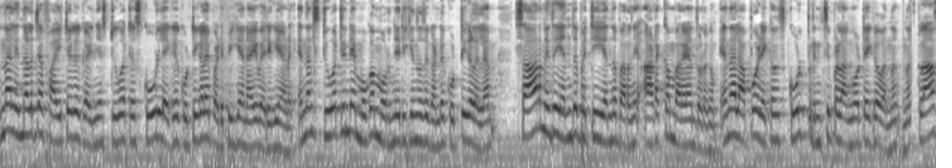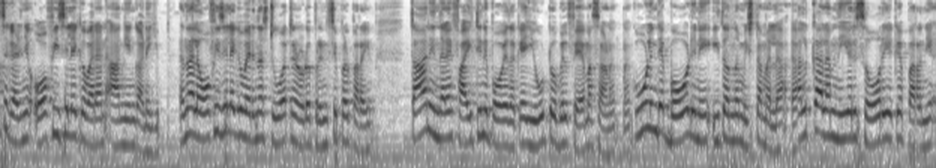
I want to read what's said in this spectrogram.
എന്നാൽ ഇന്നലത്തെ ഫൈറ്റൊക്കെ കഴിഞ്ഞ് സ്റ്റുവർട്ട് സ്കൂളിലേക്ക് കുട്ടികളെ പഠിപ്പിക്കാനായി വരികയാണ്. എന്നാൽ സ്റ്റുവർട്ടിന്റെ മുഖം മുറിഞ്ഞിരിക്കുന്നത് കണ്ട് കുട്ടികളെല്ലാം സാറിന് ഇത് എന്ത് പറ്റി? എന്ന് പറഞ്ഞ് അടക്കം പറയാൻ തുടങ്ങും. എന്നാൽ അപ്പോഴേക്കും സ്കൂൾ പ്രിൻസിപ്പൾ അങ്ങോട്ടേക്ക് വന്ന് ക്ലാസ് കഴിഞ്ഞ് ഓഫീസിലേക്ക് വരാൻ ആംഗ്യം കാണിക്കും. എന്നാൽ ഓഫീസിലേക്ക് വരുന്ന സ്റ്റുവർട്ടിനോട് പ്രിൻസിപ്പൾ പറയും താൻ ഇന്നലെ ഫൈറ്റിന് പോയതൊക്കെ യൂട്യൂബിൽ ഫേമസ് ആണ്. സ്കൂളിന്റെ ബോർഡിന് ഇതൊന്നും ഇഷ്ടമല്ല. തൽക്കാലം നീ ഒരു സോറിയൊക്കെ പറഞ്ഞ്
